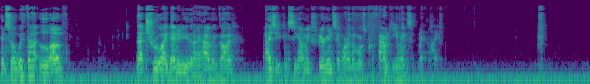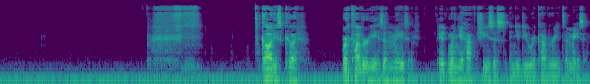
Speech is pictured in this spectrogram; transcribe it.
And so with that love, that true identity that I have in God, as you can see, I'm experiencing one of the most profound healings of my life. God is good. Recovery is amazing. It, when you have Jesus and you do recovery, it's amazing.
